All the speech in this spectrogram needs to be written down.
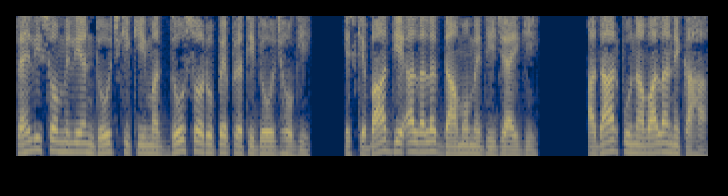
पहली सौ मिलियन डोज की कीमत दो सौ रुपये प्रति डोज होगी। इसके बाद ये अलग अलग दामों में दी जाएगी। आदार पूनावाला ने कहा,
